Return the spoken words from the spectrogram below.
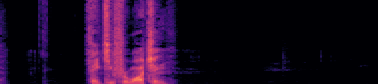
Thank you for watching.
